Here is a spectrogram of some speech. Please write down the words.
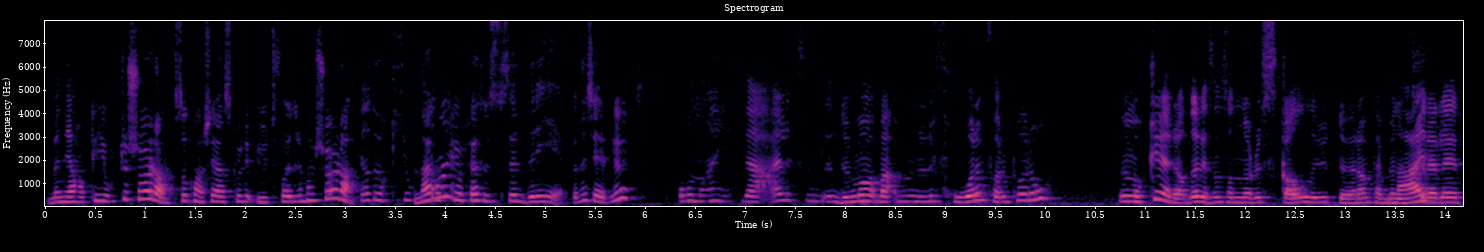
Men jeg har ikke gjort det sjøl, da. Så kanskje jeg skulle utfordre meg sjøl, da. ja, du har ikke gjort Nei, det, ikke gjort for jeg syns det ser drepende kjedelig ut. Å nei. Det er sånn du, må, du får en form for ro. Du må ikke gjøre det liksom sånn når du skal ut døra om fem Nei. minutter, eller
